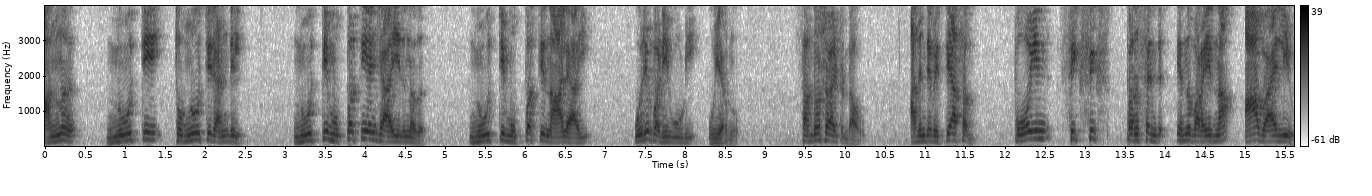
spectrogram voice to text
അന്ന് നൂറ്റി തൊണ്ണൂറ്റി രണ്ടിൽ നൂറ്റി മുപ്പത്തിയഞ്ചായിരുന്നത് നൂറ്റി മുപ്പത്തി നാലായി ഒരു പടി കൂടി ഉയർന്നു. സന്തോഷമായിട്ടുണ്ടാവും. അതിന്റെ വ്യത്യാസം പോയിന്റ് സിക്സ് സിക്സ് പെർസെന്റ് എന്ന് പറയുന്ന ആ വാല്യൂ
